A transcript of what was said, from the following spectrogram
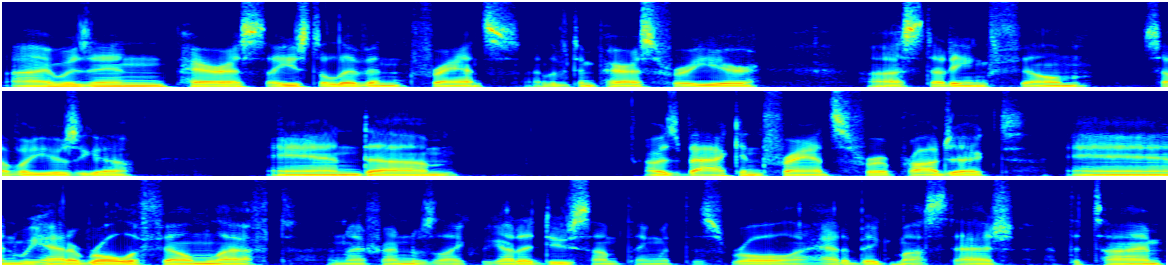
I was in Paris. I used to live in France. I lived in Paris for a year, uh, studying film several years ago. And um, I was back in France for a project, and we had a roll of film left. And my friend was like, "We got to do something with this roll." I had a big mustache at the time.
